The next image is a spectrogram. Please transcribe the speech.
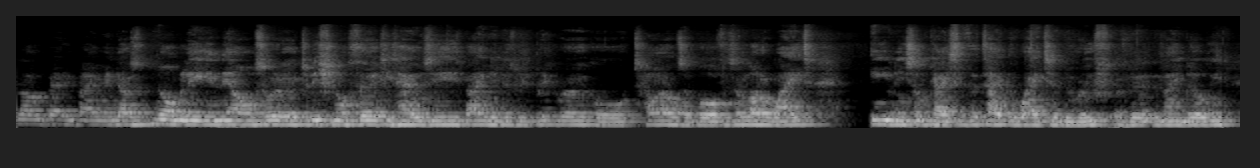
load bearing bay windows, normally in the old sort of traditional 30s houses, bay windows with brickwork or tiles above, there's a lot of weight. Even in some cases, they take the weight of the roof of the, the main building.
